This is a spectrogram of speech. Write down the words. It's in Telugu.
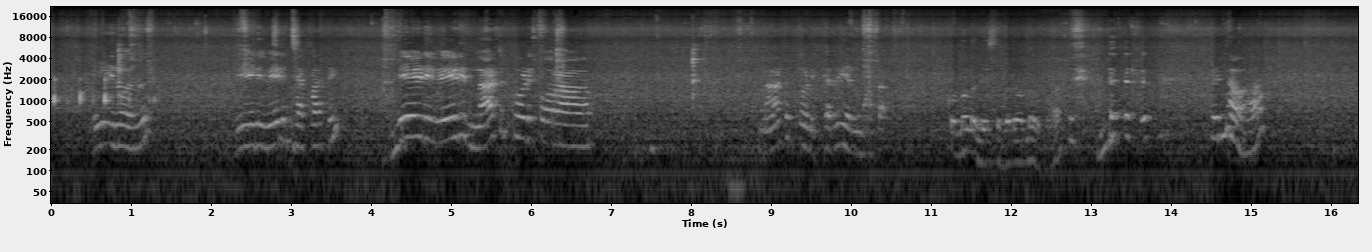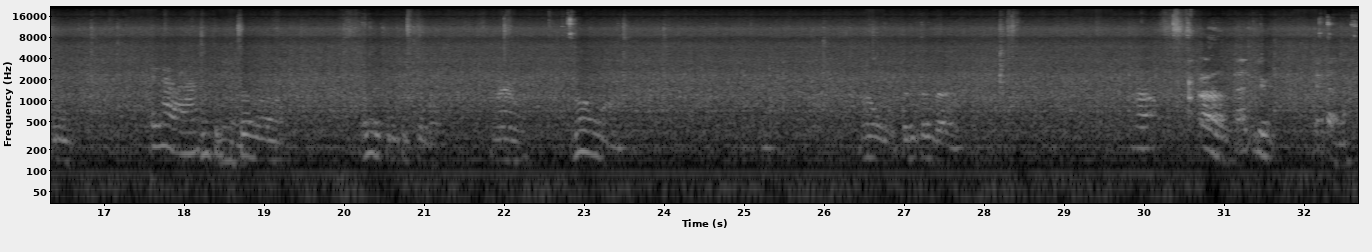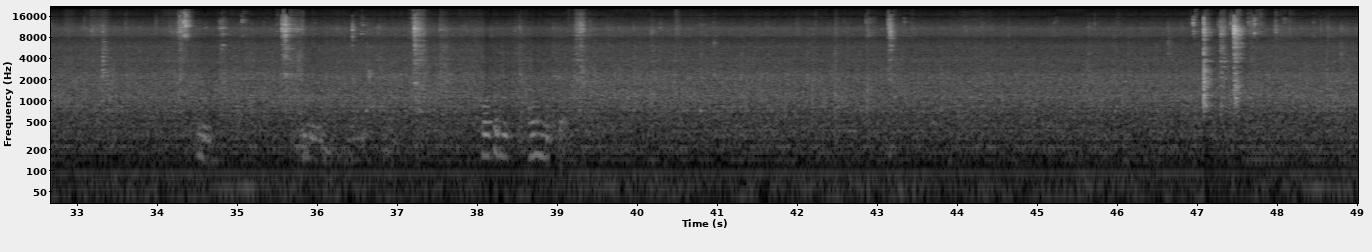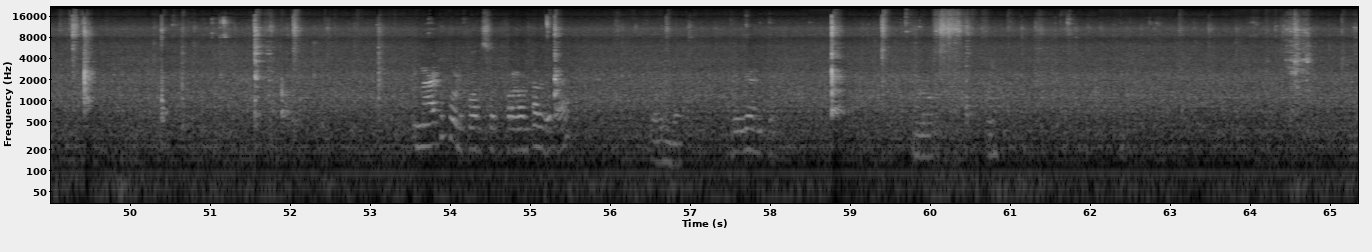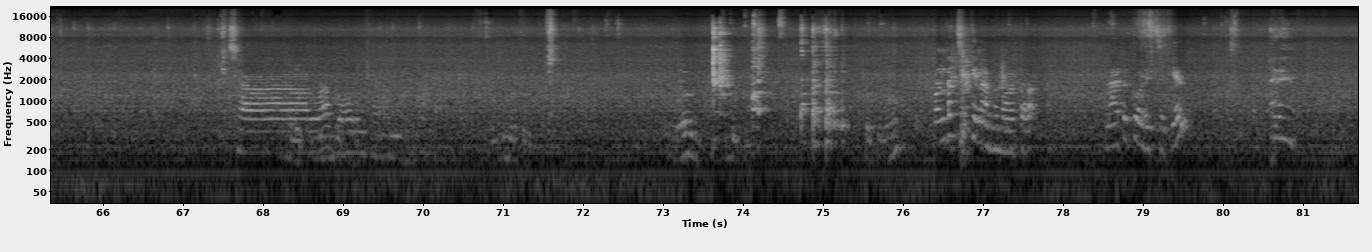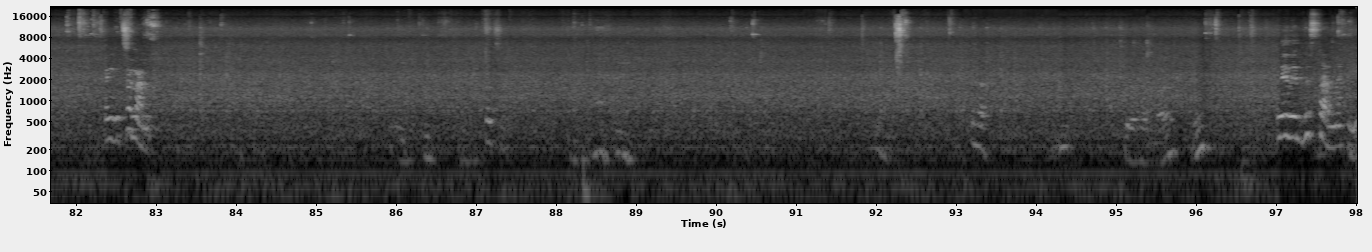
ఈరోజు వేడి వేడి చపాతి వేడి వేడి నాటుకోడి కూర. నాటుకోడి కర్రీ కొండలో ఉండమ్మా తిన్నావా? తిన్నావా? చెప్పాను ఫోటో ఫోన్ నాటుకోడి కూర సూపర్గా ఉంటుంది కదా. అదే అంటే చాలా బాగుంటుంది అన్నమాట కొండ చికెన్ అన్నమాట. నాటుకోడి చికెన్. నేను కూర్చున్నాను. కూర్చో. ఇదిగో. చూడమ్మా నేను వినిపిస్తాను నాకు.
